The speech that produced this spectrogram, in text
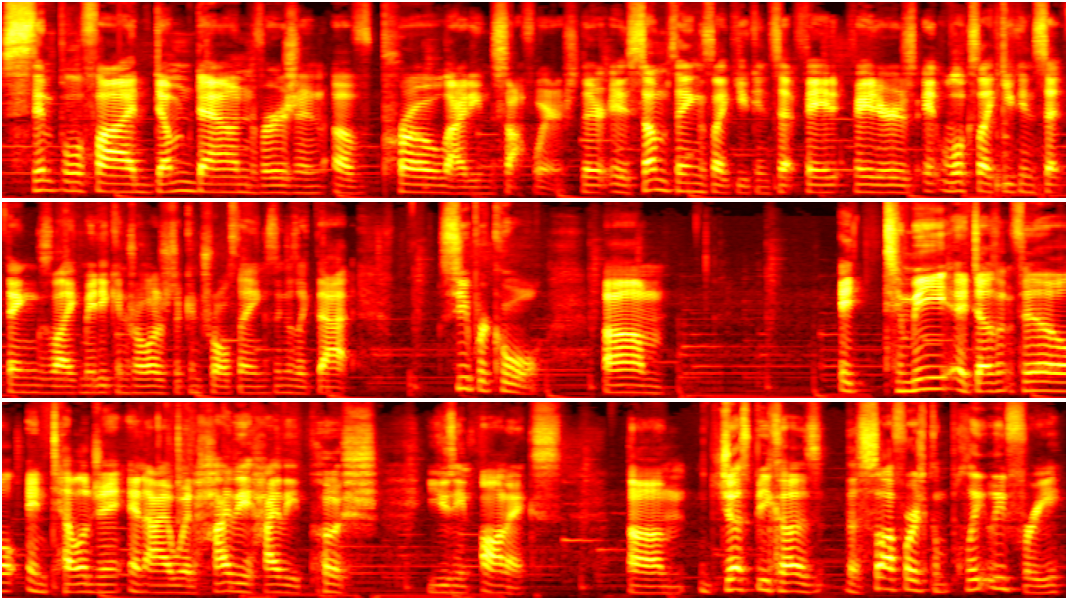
simplified, dumbed down version of pro lighting softwares. There is some things like you can set fade faders. It looks like you can set things like MIDI controllers to control things, things like that. Super cool. Um, it To me, it doesn't feel intelligent and I would highly, highly push using Onyx um, just because the software is completely free.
